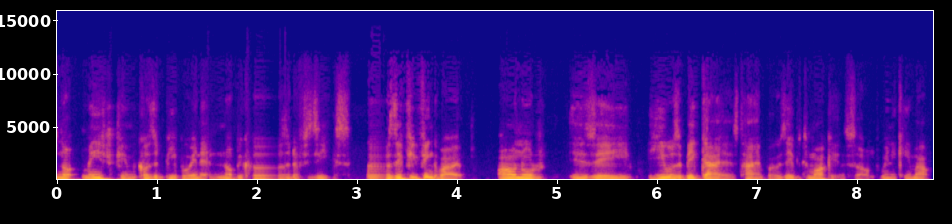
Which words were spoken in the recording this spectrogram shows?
not mainstream because of the people in it, not because of the physiques. Because if you think about it, Arnold is a he was a big guy at his time, but he was able to market himself when he came out.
